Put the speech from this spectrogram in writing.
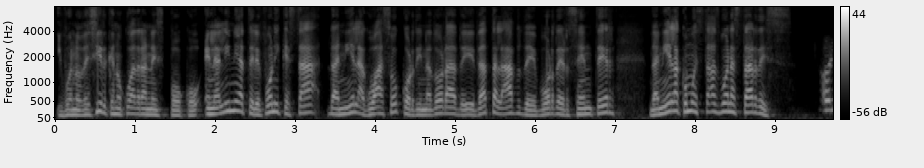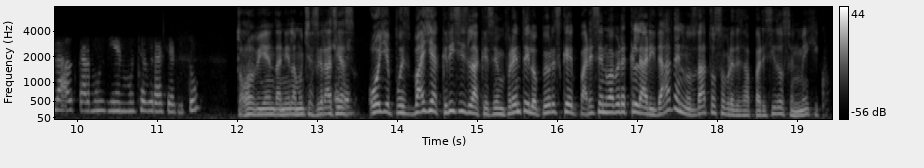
Y bueno, decir que no cuadran es poco. En la línea telefónica está Daniela Guaso, coordinadora de Data Lab de Border Center. Daniela, ¿cómo estás? Buenas tardes. Hola, Oscar, muy bien, muchas gracias. ¿Y tú? Todo bien, Daniela, muchas gracias. Oye, pues vaya crisis la que se enfrenta y lo peor es que parece no haber claridad en los datos sobre desaparecidos en México.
